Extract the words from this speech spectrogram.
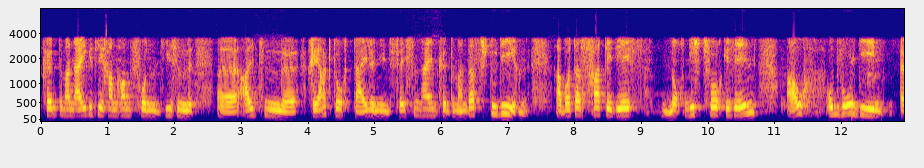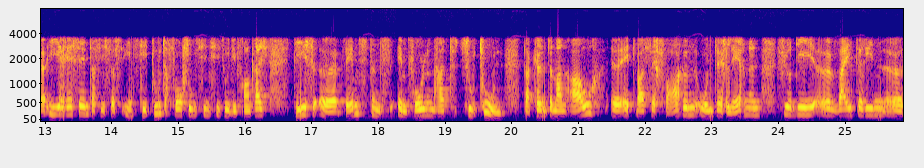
könnte man eigentlich anhand von diesen äh, alten äh, Reaktorteilen in Fessenheim, könnte man das studieren. Aber das hat EDF noch nicht vorgesehen, auch obwohl die äh, IRSN, das ist das Institut, das Forschungsinstitut in Frankreich, dies äh, wärmstens empfohlen hat zu tun. Da könnte man auch äh, etwas erfahren und erlernen für die äh, weiteren äh,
